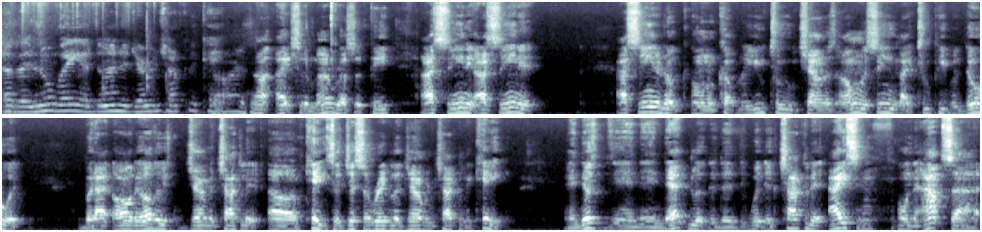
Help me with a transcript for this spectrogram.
of a new way of doing the German chocolate cake? No, it's not actually my recipe. I seen it. I seen it. I seen it on a couple of YouTube channels. I only seen like two people do it, but I, all the other German chocolate uh, cakes are just a regular German chocolate cake. And this and, and that looked at the with the chocolate icing on the outside,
